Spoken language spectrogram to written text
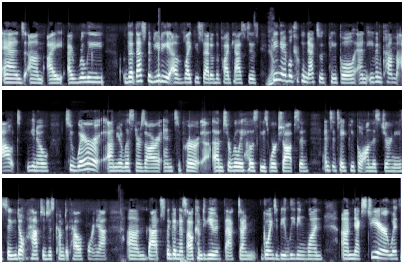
and um, I I really that that's the beauty of like you said of the podcast is yep. being able to connect with people and even come out you know to where um, your listeners are and to per um, to really host these workshops and and to take people on this journey. So you don't have to just come to california um, that's the goodness i'll come to you in fact i'm going to be leading one um, next year with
